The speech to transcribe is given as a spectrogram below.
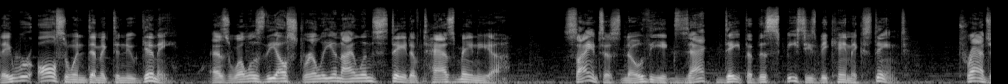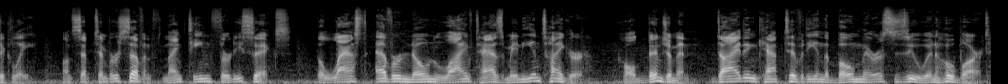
they were also endemic to New Guinea, as well as the Australian island state of Tasmania. Scientists know the exact date that this species became extinct. Tragically, on September 7, 1936, the last ever known live Tasmanian tiger, called Benjamin, died in captivity in the Beaumaris Zoo in Hobart.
